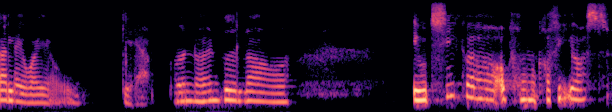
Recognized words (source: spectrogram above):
der laver jeg jo ja, både nøgenbilleder og erotik og, og pornografi også.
